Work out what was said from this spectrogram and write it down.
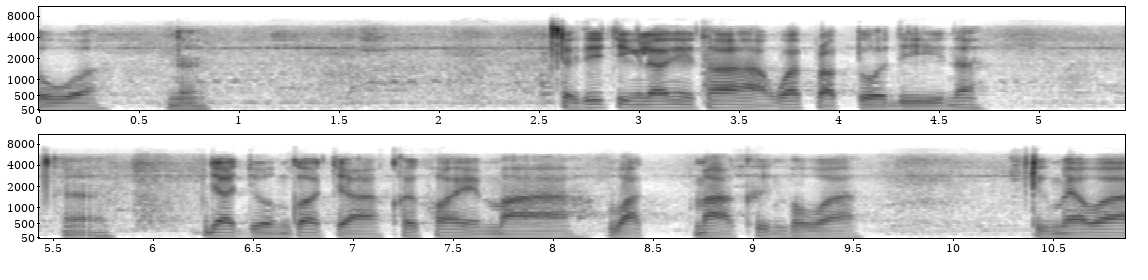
ตัวนะแต่ที่จริงแล้วนี่ถ้าหากวัดปรับตัวดีนะญาติโยมก็จะค่อยๆมาวัดมากขึ้น เพราะว่าถึงแม้ว่า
